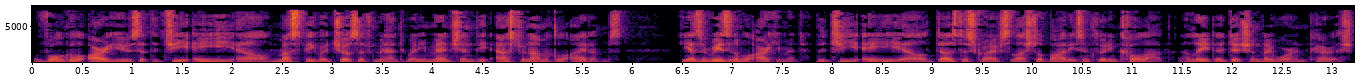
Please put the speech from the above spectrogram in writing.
Vogel argues that the GAEL must be what Joseph meant when he mentioned the astronomical items. He has a reasonable argument. The GAEL does describe celestial bodies, including Kolob, a late addition by Warren Parrish.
